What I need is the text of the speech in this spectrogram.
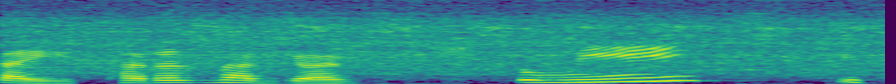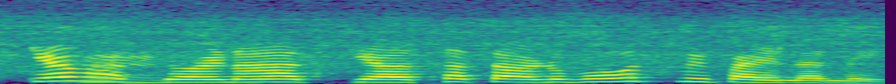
ताई खरंच भाग्यवान. तुम्ही इतक्या भाग्यवान आहात की असा तर अनुभवच मी पाहिला नाही.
